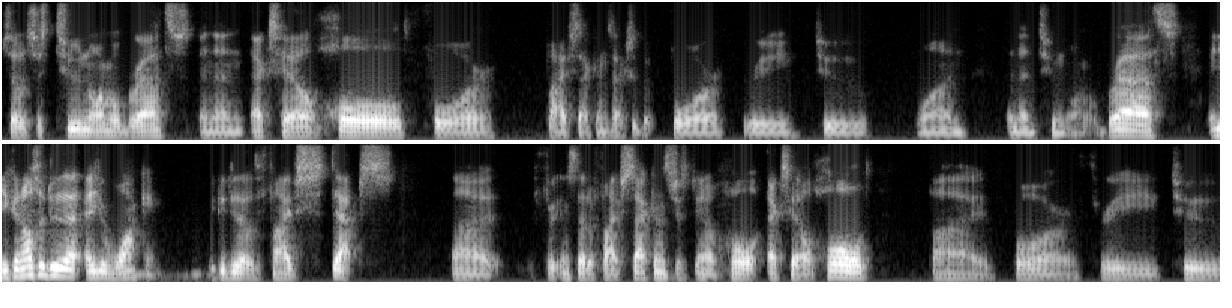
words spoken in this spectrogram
So it's just two normal breaths, and then exhale, hold for five seconds actually, but four, three, two, one, and then two normal breaths. And you can also do that as you're walking. You could do that with five steps uh, for, instead of five seconds. Just you know, hold, exhale, hold, five, four, three, two,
